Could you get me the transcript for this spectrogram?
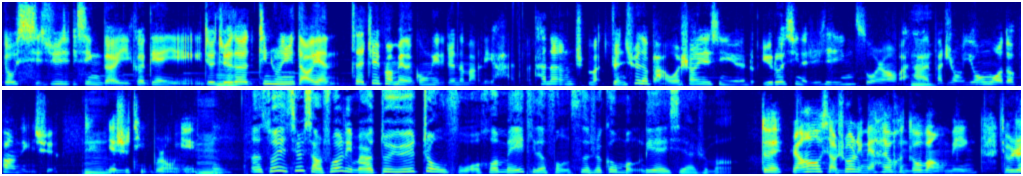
有喜剧性的一个电影，就觉得金城勋导演在这方面的功力真的蛮厉害的，他能准确的把握商业性、娱娱乐性的这些因素，然后把它把这种幽默都放进去，嗯，也是挺不容易，嗯。嗯，所以其实小说里面对于政府和媒体的讽刺是更猛烈一些，是吗？对，然后小说里面还有很多网民，就是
